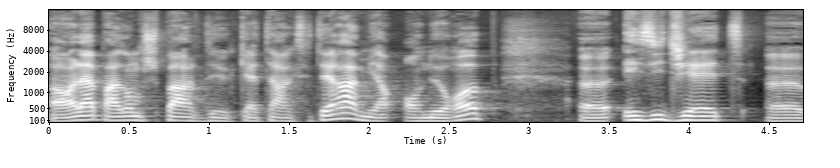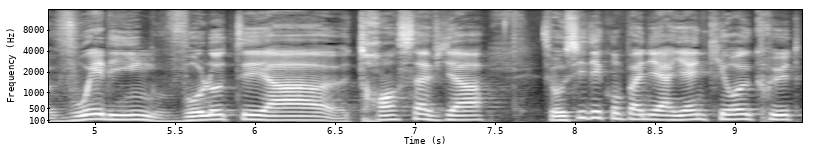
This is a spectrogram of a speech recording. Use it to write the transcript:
Alors là, par exemple, je parle de Qatar, etc. Mais en Europe, euh, EasyJet, euh, Vueling, Volotea, Transavia. C'est aussi des compagnies aériennes qui recrutent.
